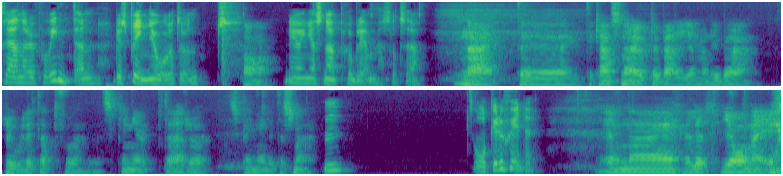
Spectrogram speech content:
tränar du på vintern? Du springer året runt. Ja, Ni har inga snöproblem, så att säga. nej, det, det kan snöa upp i bergen men det är bara roligt att få springa upp där och springa lite snö. Mm. Åker du skidor? Eh, nej, eller ja nej.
